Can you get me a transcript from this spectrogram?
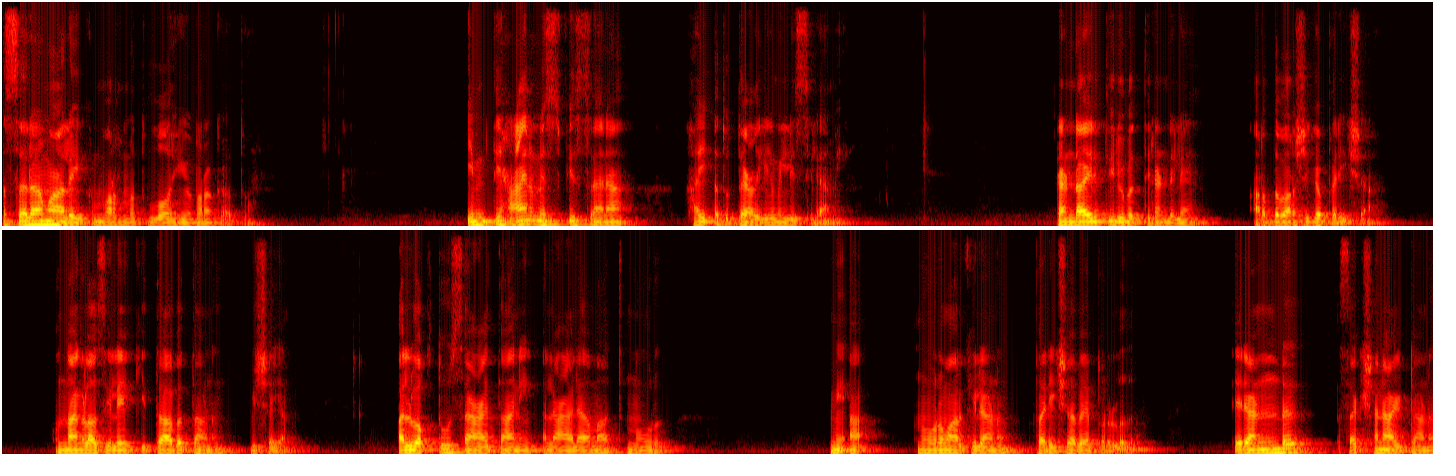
അസ്സലാമു അലൈക്കും വറഹമത്തല്ലാഹി വബർക്കാത്തു ഇംതിഹാനു ഹൈ ഹൈഅത്തു തലീമിൽ ഇസ്ലാമി. രണ്ടായിരത്തി ഇരുപത്തിരണ്ടിലെ അർദ്ധവാർഷിക പരീക്ഷ. ഒന്നാം ക്ലാസ്സിലെ കിതാബത്താണ് വിഷയം. അൽ വക്തു സായത്താനി അൽ അലാമാത്ത് നൂറ്. നൂറ് മാർക്കിലാണ് പരീക്ഷാ പേപ്പർ ഉള്ളത് രണ്ട് സെക്ഷനായിട്ടാണ്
